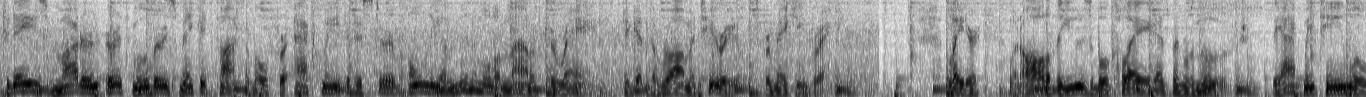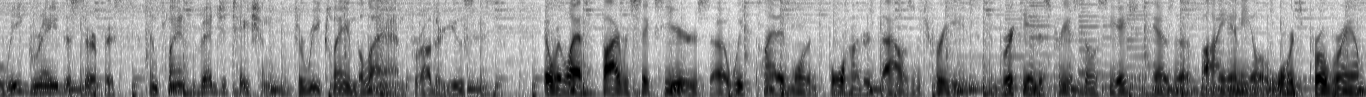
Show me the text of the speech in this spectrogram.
today's modern earth movers make it possible for Acme to disturb only a minimal amount of terrain to get the raw materials for making brick. Later, when all of the usable clay has been removed, the Acme team will regrade the surface and plant vegetation to reclaim the land for other uses. Over the last five or six years, uh, we've planted more than 400,000 trees. The Brick Industry Association has a biennial awards program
